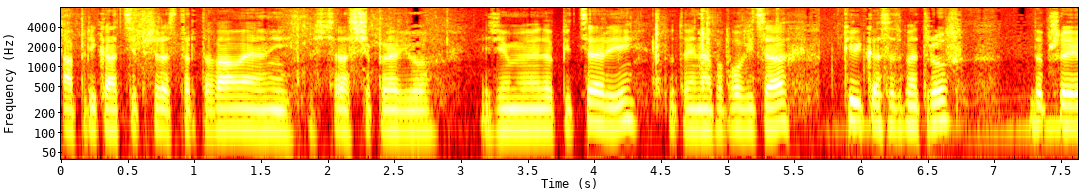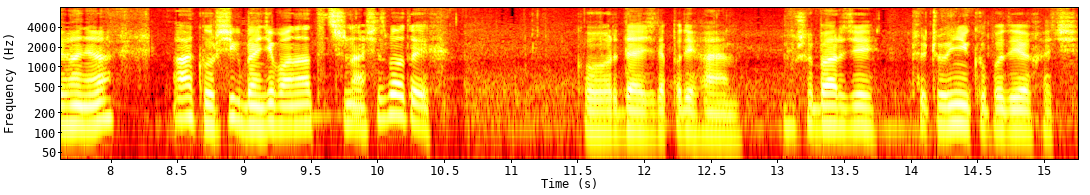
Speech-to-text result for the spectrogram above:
Aplikację przerestartowałem i jeszcze raz się pojawiło. Jedziemy do pizzerii, tutaj na Popowicach. Kilkaset metrów do przejechania. A kursik będzie ponad 13 zł. Kurde, źle podjechałem. Muszę bardziej przy czujniku podjechać.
